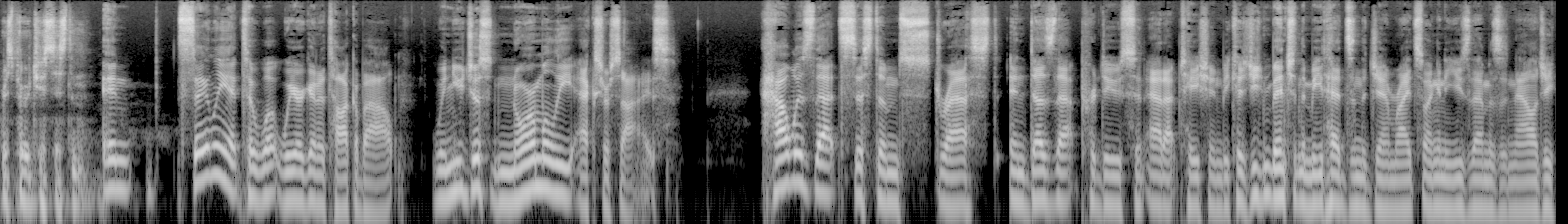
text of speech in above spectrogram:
respiratory system. And salient to what we're going to talk about, when you just normally exercise, how is that system stressed and does that produce an adaptation? Because you mentioned the meatheads in the gym right? So i'm going to use them as an analogy.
